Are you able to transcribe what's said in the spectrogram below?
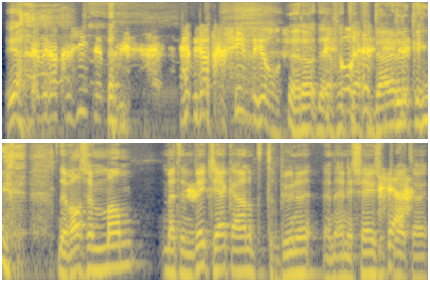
Ja. Heb je dat gezien? heb, je dat gezien bij ons? Ja, dat, even ter verduidelijking. Er was een man met een wit jack aan op de tribune, een NEC-supporter.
